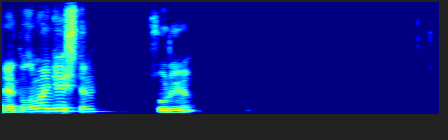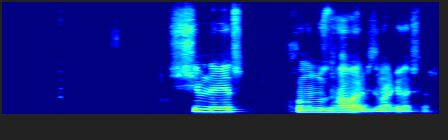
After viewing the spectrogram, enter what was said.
Evet, o zaman geçtim soruyu. Şimdi bir konumuz daha var bizim arkadaşlar.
